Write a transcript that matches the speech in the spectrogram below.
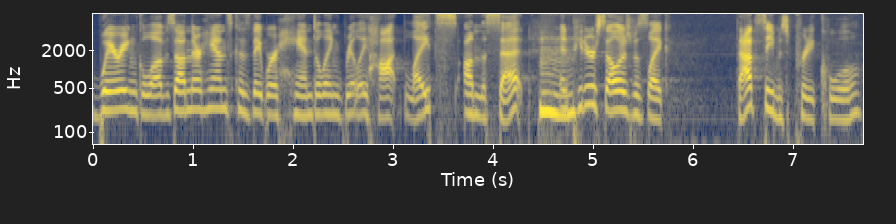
wearing gloves on their hands because they were handling really hot lights on the set. Mm-hmm. And Peter Sellers was like, that seems pretty cool.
